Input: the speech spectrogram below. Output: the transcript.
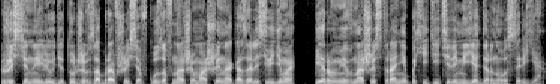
Жестяные люди, тут же взобравшиеся в кузов нашей машины, оказались, видимо, первыми в нашей стране похитителями ядерного сырья.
